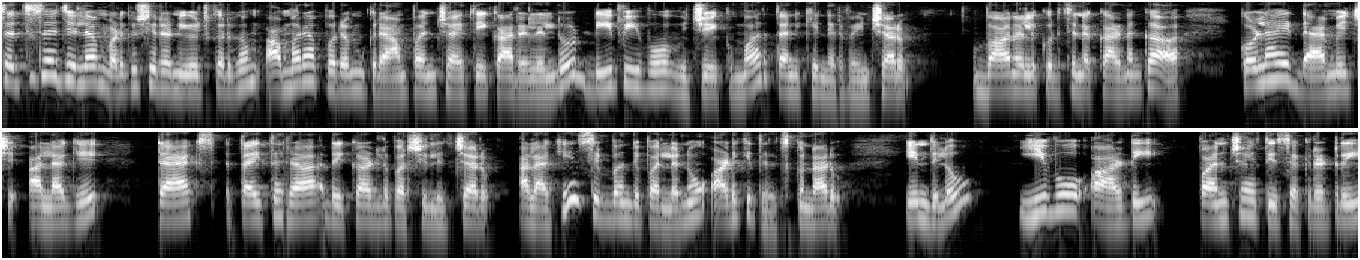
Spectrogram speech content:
సత్యసాయి జిల్లా మడకశిర నియోజకవర్గం అమరాపురం గ్రామ పంచాయతీ కార్యాలయంలో డిపిఓ విజయ్ కుమార్ తనిఖీ నిర్వహించారు. వానలు కురిసిన కారణంగా కొళాయి డ్యామేజ్ అలాగే ట్యాక్స్ తదితర రికార్డులు పరిశీలించారు. అలాగే సిబ్బంది పనులను అడిగి తెలుసుకున్నారు. ఇందులో ఈఓఆర్డి పంచాయతీ సెక్రటరీ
